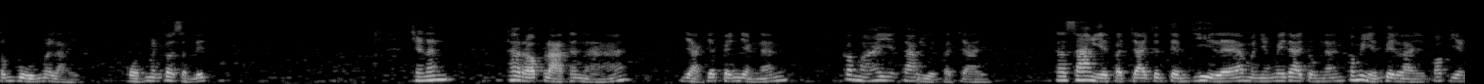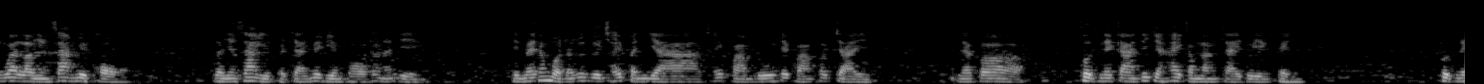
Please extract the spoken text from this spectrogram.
สมบูรณ์เมื่อไหร่ ผลมันก็สำเร็จฉะนั้นถ้าเราปรารถนา อยากจะเป็นอย่างนั้น ก็มาให้สร้างเหตุปัจจัย ถ้าสร้างเหตุปัจจัยจนเต็มที่แล้วมันยังไม่ได้ตรงนั้นก็ไม่เห็นเป็นไร เพราะเพียงว่าเรายังสร้างไม่พอ เรายังสร้างเหตุปัจจัยไม่เพียงพอเท่านั้นเอง เห็นไหมทั้งหมดนั้นก็คือใช้ปัญญาใช้ความรู้ใช้ความเข้าใจ แล้วก็ฝึกในการที่จะให้กำลังใจตัวเองเป็น ฝึกใน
